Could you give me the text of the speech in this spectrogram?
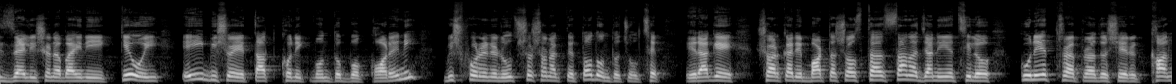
ইসরায়েলি সেনাবাহিনী কেউই এই বিষয়ে তাৎক্ষণিক মন্তব্য করেনি। বিস্ফোরণের উৎস শনাক্তে তদন্ত চলছে। এর আগে সরকারি বার্তা সংস্থা সানা জানিয়েছিল, কুনেত্রা প্রদেশের খান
